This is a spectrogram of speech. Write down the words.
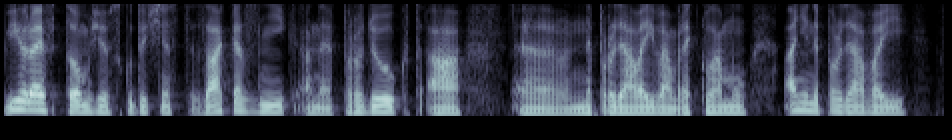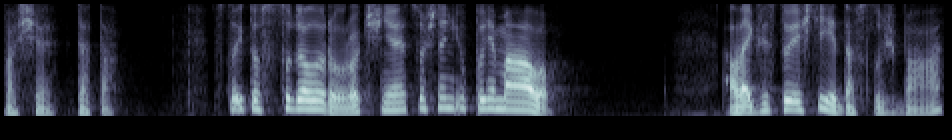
Výhoda je v tom, že skutečně jste zákazník a ne produkt a e, neprodávají vám reklamu ani neprodávají vaše data. Stojí to 100 dolarů ročně, což není úplně málo. Ale existuje ještě jedna služba,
